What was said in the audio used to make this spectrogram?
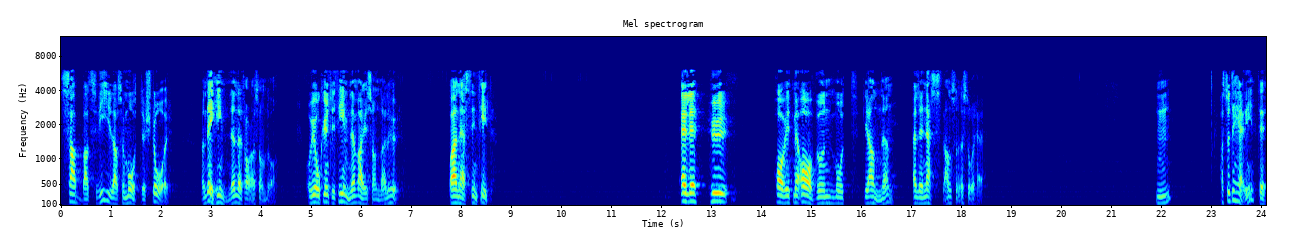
sabbatsvila som återstår. Men det är himlen det talas om då och vi åker ju inte till himlen varje söndag, eller hur? Bara nästintill. Eller hur har vi det med avund mot grannen? Eller nästan som det står här. Mm. Alltså det här är inte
